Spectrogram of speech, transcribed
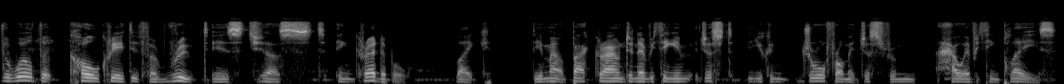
the world that Cole created for Root is just incredible. Like the amount of background and everything just you can draw from it just from how everything plays.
